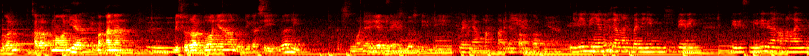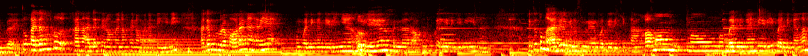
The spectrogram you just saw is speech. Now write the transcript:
Bukan karena kemauan dia emang karena Hmm. disuruh orang tuanya udah dikasih udah nih. Semuanya dia milih S2 sendiri. Banyak faktornya. Banyak ya. faktornya jadi intinya tuh jangan bandingin diri diri sendiri dengan orang lain juga. Itu kadang tuh karena ada fenomena-fenomena kayak gini ada beberapa orang yang akhirnya membandingkan dirinya oh iya ya benar aku tuh kayak gini-gini. Nah itu tuh nggak adil gitu sebenarnya buat diri kita. Kalau mau mau membandingkan diri bandingkanlah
